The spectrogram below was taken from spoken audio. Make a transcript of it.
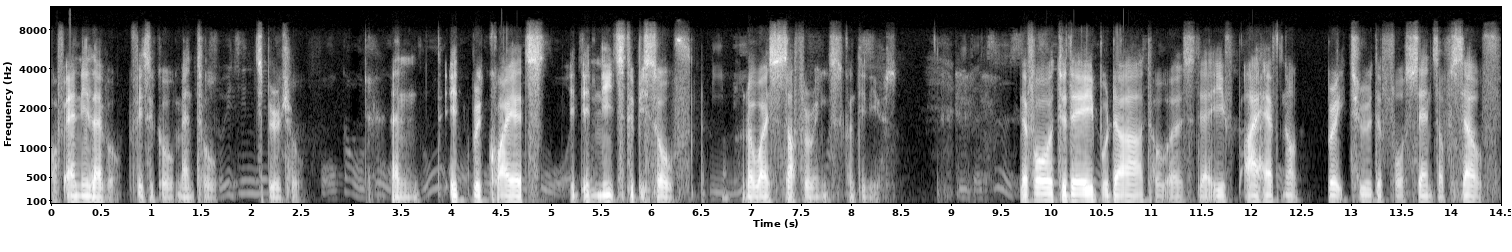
of any level, physical, mental, spiritual. And it requires, it, it needs to be solved. Otherwise, sufferings continues. Therefore, today Buddha told us that if I have not break through the false sense of self,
